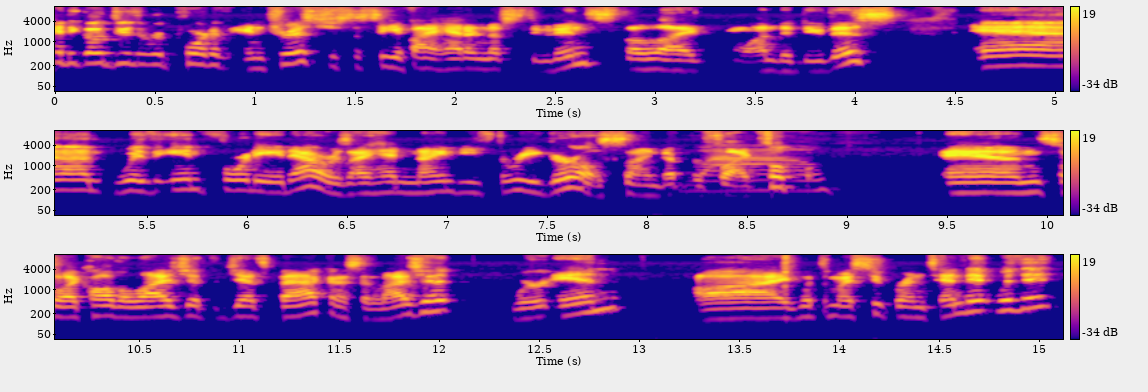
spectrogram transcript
had to go do the report of interest just to see if I had enough students to like wanted to do this. And within 48 hours, I had 93 girls signed up for wow. flag football. And so I called Elijah at the Jets back and I said, Elijah, we're in. I went to my superintendent with it.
